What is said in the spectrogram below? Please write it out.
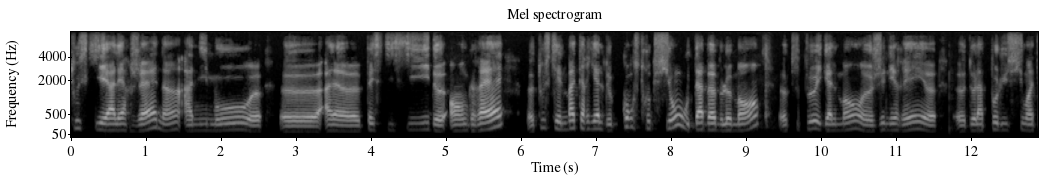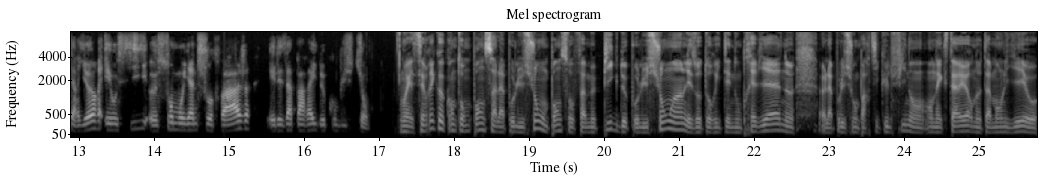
tout ce qui est allergène, hein, animaux, pesticides, engrais, euh, tout ce qui est matériel de construction ou d'ameublement euh, qui peut également euh, générer de la pollution intérieure et aussi son moyen de chauffage et les appareils de combustion. Oui, c'est vrai que quand on pense à la pollution, on pense aux fameux pics de pollution. Hein. Les autorités nous préviennent, euh, la pollution en particules fines en, extérieur, notamment liée au,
